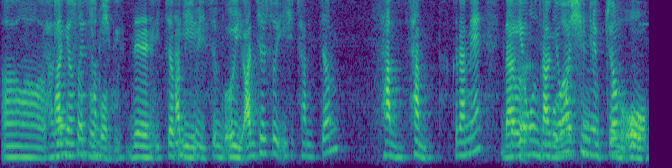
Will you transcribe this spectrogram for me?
어 박영선 박영선 후보. 32, 네, 2.2, 32.2. 그 안철수 23.3, 3. 그다음에 나경원 그 후보가 16.5, 16.5.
